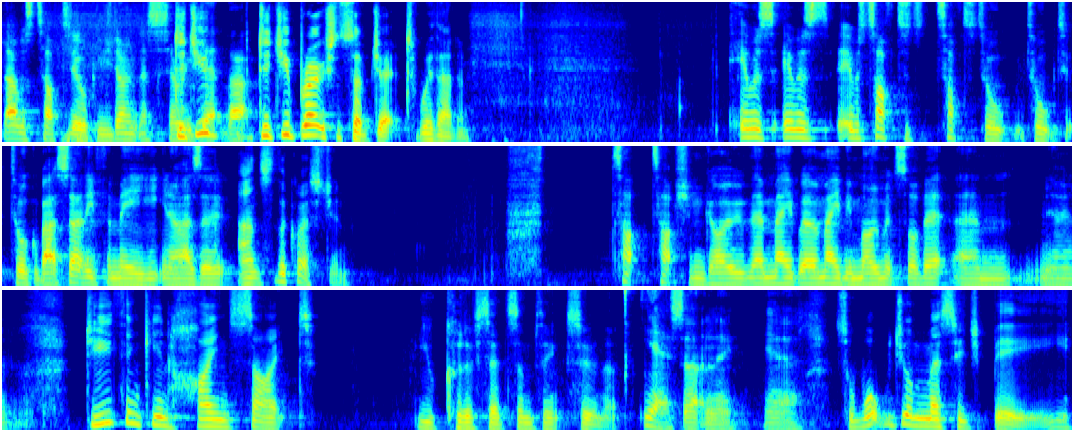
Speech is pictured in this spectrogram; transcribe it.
that was tough to do because you don't necessarily Did you get that. did you broach the subject with Adam? It was it was it was tough to tough to talk talk to, talk about. Certainly for me, you know, as a Answer the question. t- touch and go, there may there may be moments of it. Um, you know, Do you think, in hindsight, you could have said something sooner? yeah, certainly, yeah. So, what would your message be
